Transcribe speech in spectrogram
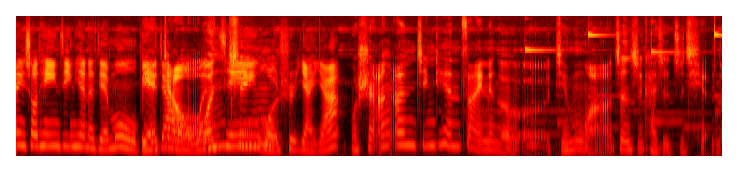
欢迎收听今天的节目，别叫我文青，我是雅雅，我是安安。今天在那个节目啊正式开始之前呢，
